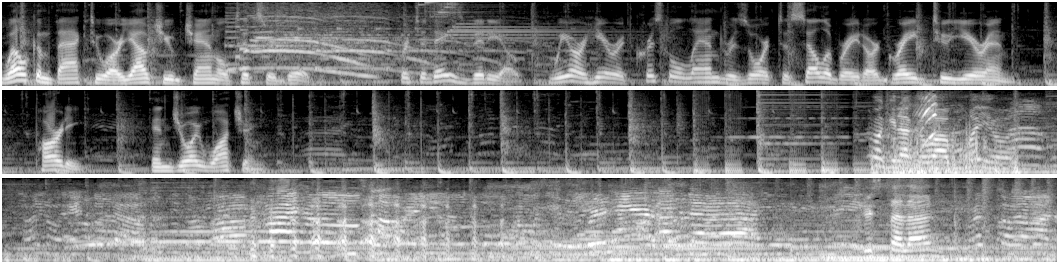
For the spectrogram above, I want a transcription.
Welcome back to our YouTube channel Titser Dig. For today's video, we are here at Crystal Land Resort to celebrate our grade 2 year-end party. Enjoy watching. Ano ginagawa mo ngayon? Ano, ito lang. Um, hi, Rose. How are you? We're here at the Kristalan. restaurant.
